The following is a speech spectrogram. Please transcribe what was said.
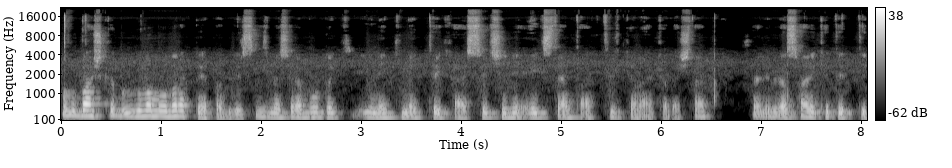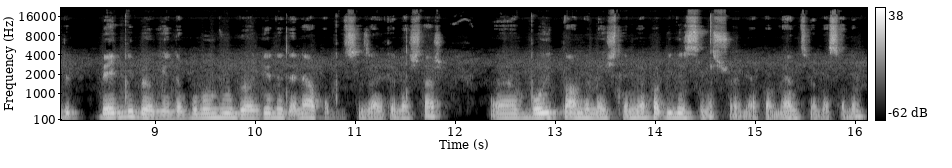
Bunu başka bir uygulama olarak da yapabilirsiniz. Mesela buradaki inek inek tekrar seçili extend aktifken arkadaşlar şöyle biraz hareket ettirip belli bölgede bulunduğu bölgede de ne yapabilirsiniz arkadaşlar? E, boyutlandırma işlemi yapabilirsiniz. Şöyle yapalım. Enter'a basalım.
